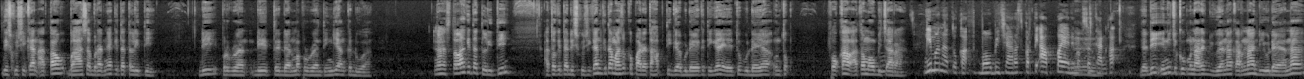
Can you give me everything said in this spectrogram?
diskusikan atau bahasa beratnya kita teliti di perguruan di Tridharma perguruan tinggi yang kedua. Nah, setelah kita teliti atau kita diskusikan, kita masuk kepada tahap tiga budaya ketiga yaitu budaya untuk vokal atau mau bicara. Gimana tuh, Kak? Mau bicara seperti apa yang dimaksudkan, Kak? Jadi ini cukup menarik juga nah karena di Udayana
